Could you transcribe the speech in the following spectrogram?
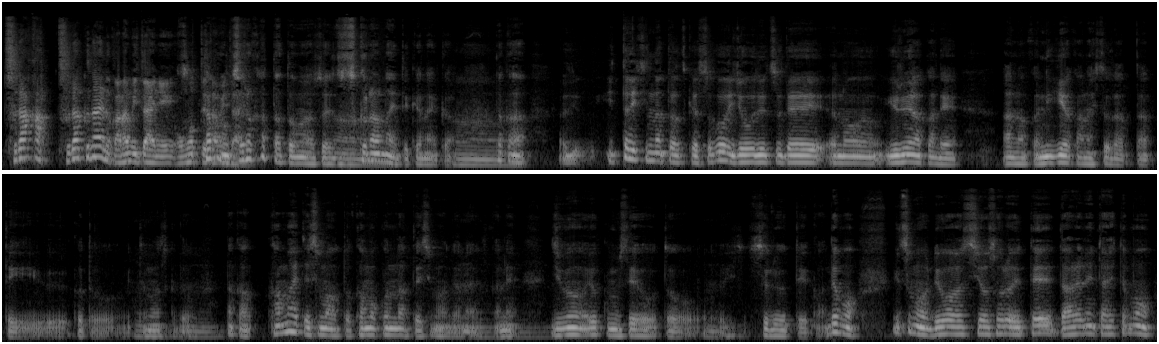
辛か辛くないのかなみたいに思ってたみたい多分辛かったと思います作らないといけないから、だから1対1になった時はすごい饒舌であの緩やかであなんか賑やかな人だったっていうことを言ってますけど、うん、なんか構えてしまうと寡黙になってしまうんじゃないですかね、自分をよく見せようとするっていうか、でもいつも両足を揃えて誰に対しても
